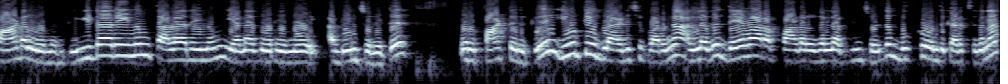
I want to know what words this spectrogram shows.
பாடல் ஒன்று இருக்கு. இடரினும் தளரினும் எனது ஒரு நோய் அப்படின்னு சொல்லிட்டு ஒரு பாட்டு இருக்கு. யூடியூப்ல அடிச்சு பாருங்க. அல்லது தேவார பாடல்கள் அப்படின்னு சொல்லிட்டு புக்கு வந்து கிடைச்சதுன்னா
